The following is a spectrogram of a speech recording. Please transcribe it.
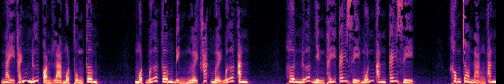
này thánh nữ còn là một thùng cơm, một bữa cơm đỉnh người khác mười bữa ăn, hơn nữa nhìn thấy cái gì muốn ăn cái gì, không cho nàng ăn,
